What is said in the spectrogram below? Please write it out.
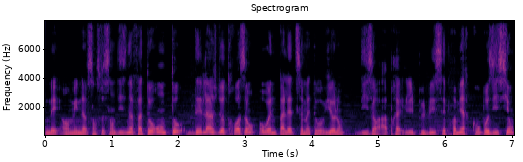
Né en 1979 à Toronto, dès l'âge de 3 ans, Owen Palette se met au violon. Dix ans après, il publie ses premières compositions,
